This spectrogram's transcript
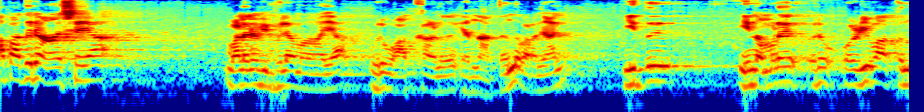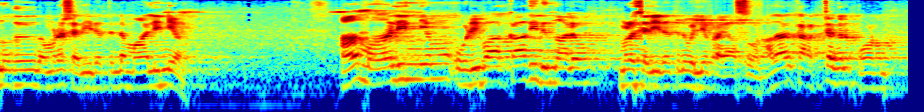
അപ്പം അതൊരു ആശയ വളരെ വിപുലമായ ഒരു വാക്കാണ് എന്നർത്ഥം. എന്ന് പറഞ്ഞാൽ ഇത് ഈ നമ്മൾ ഒരു ഒഴിവാക്കുന്നത് നമ്മുടെ ശരീരത്തിന്റെ മാലിന്യമാണ്. ആ മാലിന്യം ഒഴിവാക്കാതിരുന്നാലോ നമ്മുടെ ശരീരത്തിന് വലിയ പ്രയാസമാണ്. അതായത് കറക്റ്റ് അങ്ങനെ പോകണം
